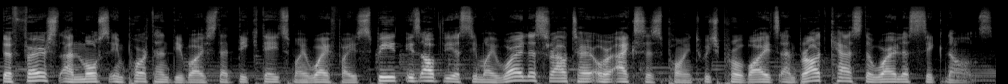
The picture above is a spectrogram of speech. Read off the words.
The first and most important device that dictates my Wi-Fi speed is obviously my wireless router or access point which provides and broadcasts the wireless signals.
